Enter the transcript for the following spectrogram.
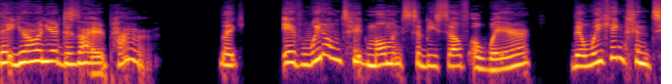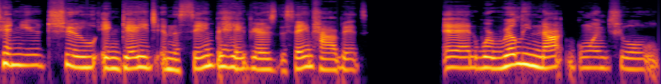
that you're on your desired path. Like, if we don't take moments to be self aware, then we can continue to engage in the same behaviors, the same habits, and we're really not going to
